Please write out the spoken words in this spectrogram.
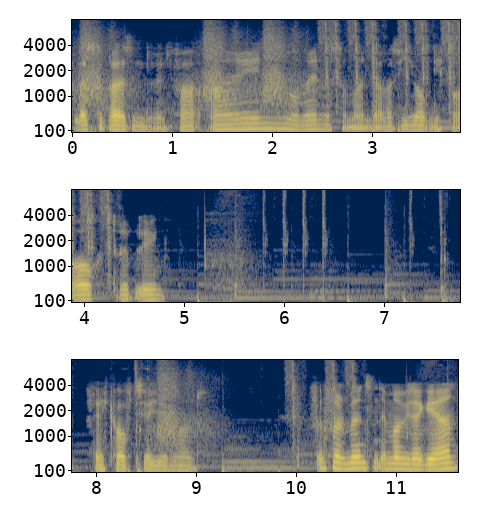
Was kommt alles in den Verein? Moment, was haben wir da, was ich überhaupt nicht brauche? Dribbling. Vielleicht kauft es ja jemand. 500 Münzen immer wieder gern.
